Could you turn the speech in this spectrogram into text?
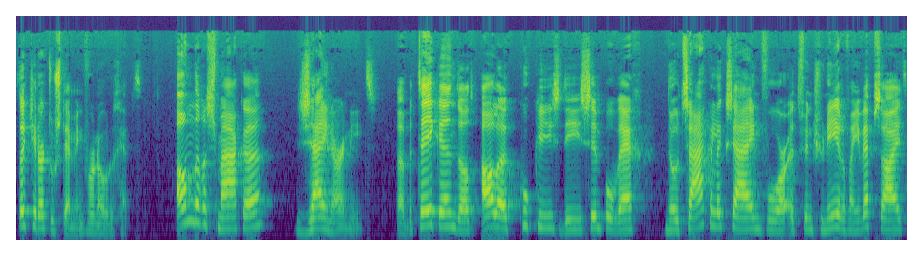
dat je daar toestemming voor nodig hebt. Andere smaken zijn er niet. Dat betekent dat alle cookies die simpelweg noodzakelijk zijn voor het functioneren van je website,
